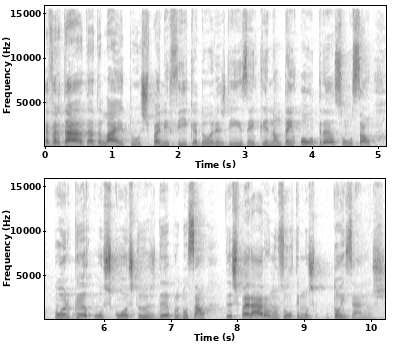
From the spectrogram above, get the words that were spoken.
É verdade, Adelaide, os panificadores dizem que não tem outra solução porque os custos de produção dispararam nos últimos dois anos.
